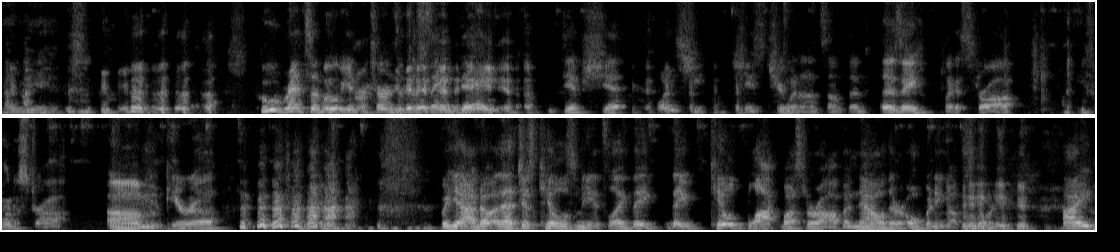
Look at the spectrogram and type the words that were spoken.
Who rents a movie and returns it the same day? Yeah. Dipshit. What is she? She's chewing on something Lizzie, like a straw. you found a straw. Um, Kira. but yeah, no, that just kills me. It's like they they killed Blockbuster off, and now they're opening up stores. I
